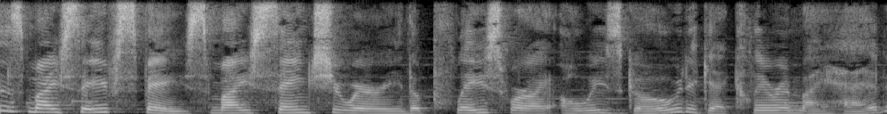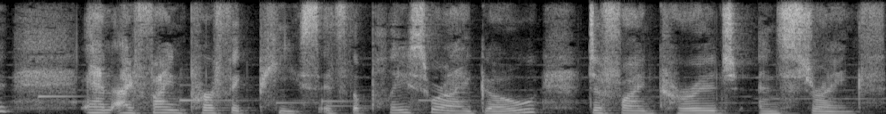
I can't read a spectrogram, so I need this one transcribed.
is my safe space, my sanctuary, the place where I always go to get clear in my head and I find perfect peace. It's the place where I go to find courage and strength.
